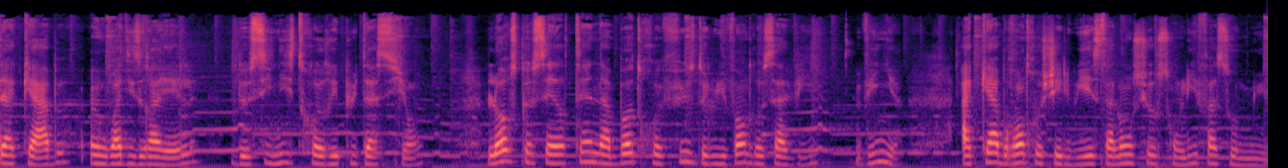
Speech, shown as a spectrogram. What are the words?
d'Akab, un roi d'Israël, de sinistre réputation, Lorsque certain Naboth refuse de lui vendre sa vie, vigne, Akab rentre chez lui et s'allonge sur son lit face au mur.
